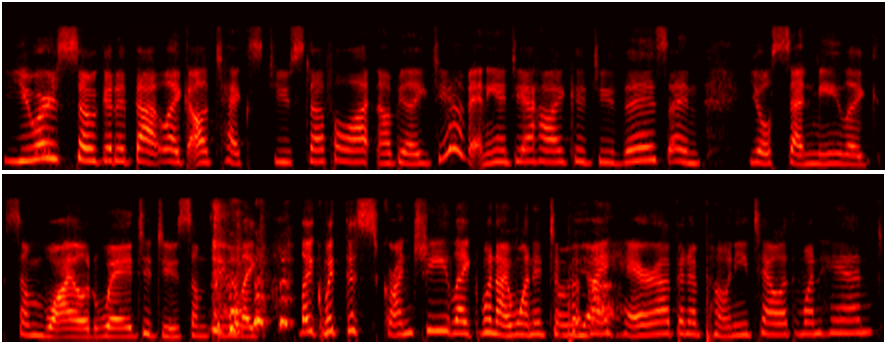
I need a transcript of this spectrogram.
you are so good at that. Like i'll text you stuff a lot and i'll be like do you have any idea how i could do this? And you'll send me like some wild way to do something like like with the scrunchie like when i wanted to oh, put yeah. my hair up in a ponytail with one hand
